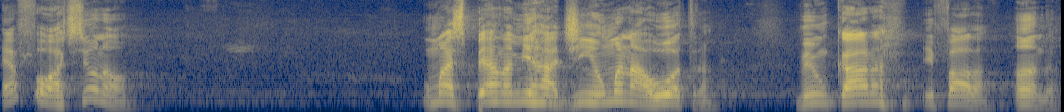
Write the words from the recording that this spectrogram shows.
é forte, sim ou não? umas pernas mirradinhas, uma na outra. Vem um cara e fala: anda.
